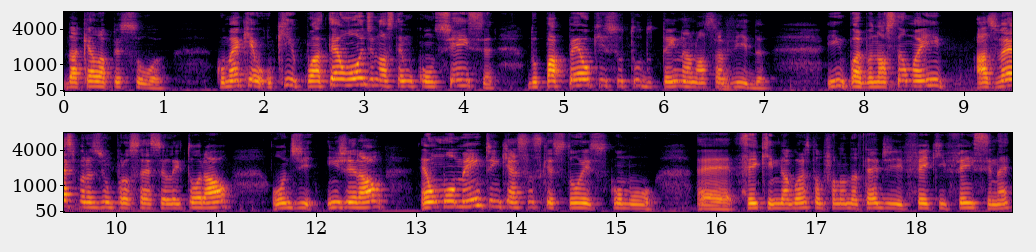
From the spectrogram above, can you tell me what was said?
daquela pessoa? Como é que o que até onde nós temos consciência do papel que isso tudo tem na nossa Sim. vida? E nós estamos aí às vésperas de um processo eleitoral onde, em geral, é um momento em que essas questões como é, fake, agora estamos falando até de fake face, né?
